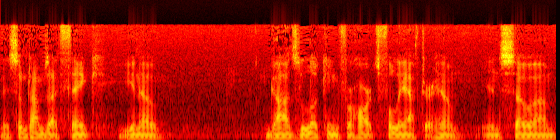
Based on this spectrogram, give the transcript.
And sometimes I think, you know, God's looking for hearts fully after Him, and so. Um,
